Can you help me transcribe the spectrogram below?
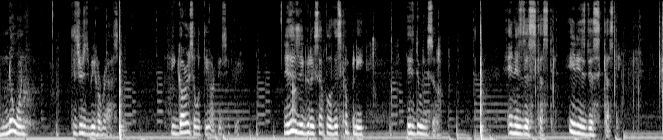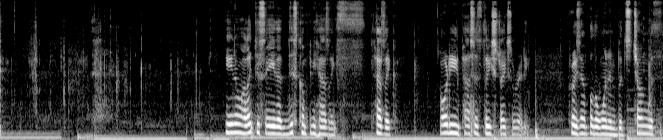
no one, deserves to be harassed, regardless of what they are, basically. This is a good example of this company is doing so. And it's disgusting. It is disgusting. You know, I like to say that this company has like has like already passes three strikes already. For example, the one in Blitzchung with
